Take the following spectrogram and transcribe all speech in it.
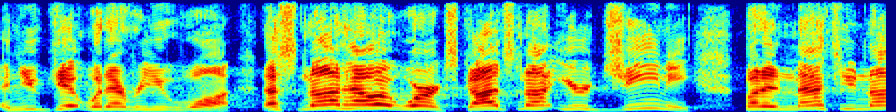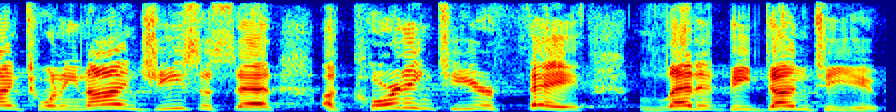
and you get whatever you want. That's not how it works. God's not your genie. But in Matthew 9 29, Jesus said, according to your faith, let it be done to you.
